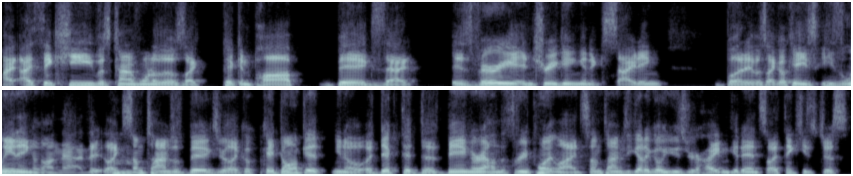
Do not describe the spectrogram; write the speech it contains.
I, I think he was kind of one of those like pick and pop bigs that is very intriguing and exciting. But it was like, okay, he's he's leaning on that. They- Like Mhm. sometimes with bigs, you're like, okay, don't get you know addicted to being around the three point line. Sometimes you got to go use your height and get in. So I think he's just,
